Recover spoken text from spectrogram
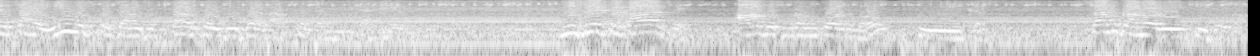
ऐसा ही उसको जान सकता है कोई दूसरा रास्ता जानना चाहिए। दूसरे प्रकार से आप उस ब्रह्म को अनुभव नहीं कर सकते। सबका अनुभव एक ही होगा।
